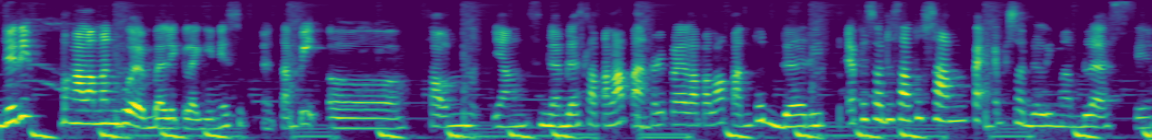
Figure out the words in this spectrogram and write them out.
Jadi pengalaman gue balik lagi nih, eh, tapi uh, tahun yang 1988, Reply 88 tuh dari episode 1 sampai episode 15 ya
